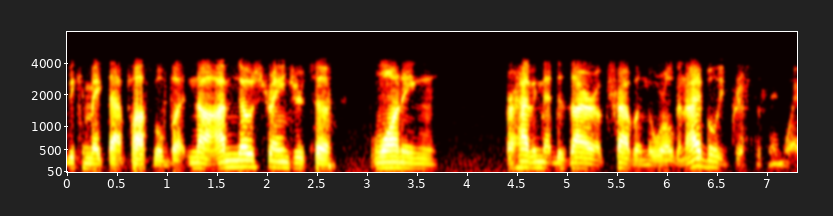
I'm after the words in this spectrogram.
we can make that possible. But no, I'm no stranger to wanting or having that desire of traveling the world, and I believe Griff's the same way.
